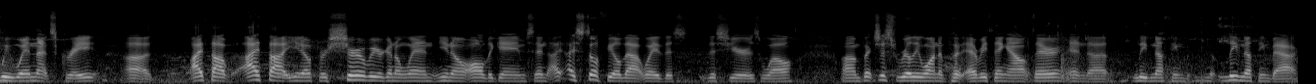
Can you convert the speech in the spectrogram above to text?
We win, that's great. Uh, I thought, I thought, you know, for sure we were going to win, you know, all the games, and I, I, still feel that way this this year as well. Um, but just really want to put everything out there and uh, leave nothing, leave nothing back.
